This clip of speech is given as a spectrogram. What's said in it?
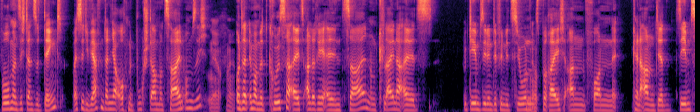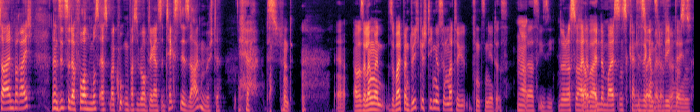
wo man sich dann so denkt, weißt du, die werfen dann ja auch mit Buchstaben und Zahlen um sich. Ja, ja. Und dann immer mit größer als alle reellen Zahlen und kleiner als geben sie den Definitionsbereich ja. an von, keine Ahnung, der dem Zahlenbereich. Und dann sitzt du davor und musst erstmal gucken, was überhaupt der ganze Text dir sagen möchte. Ja, das stimmt. Ja, aber solange man, sobald man durchgestiegen ist in Mathe, funktioniert das. Ja. Das ist easy. Nur, dass du halt aber am Ende meistens keine dieser Zeit ganze mehr Weg dahin, hast.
